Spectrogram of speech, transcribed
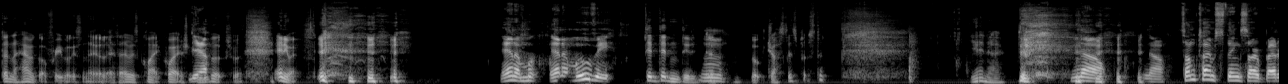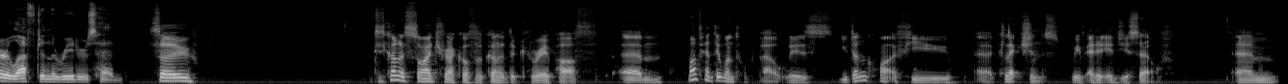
Don't know how it got three books in there. It was quite quite extreme yeah. books, but anyway. and a and a movie. Did didn't do mm. book justice, but still. Yeah, no. no, no. Sometimes things are better left in the reader's head. So, to kind of sidetrack off of kind of the career path, um, one thing I did want to talk about is you've done quite a few uh, collections we've edited yourself. Um,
